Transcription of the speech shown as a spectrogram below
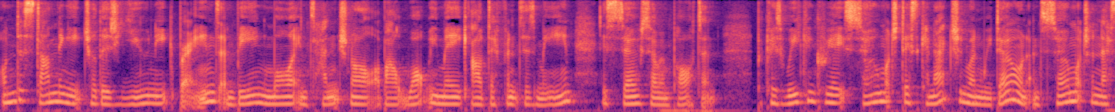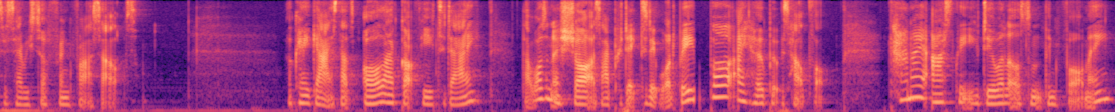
understanding each other's unique brains and being more intentional about what we make our differences mean is so, so important because we can create so much disconnection when we don't and so much unnecessary suffering for ourselves. Okay, guys, that's all I've got for you today. That wasn't as short as I predicted it would be, but I hope it was helpful. Can I ask that you do a little something for me?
